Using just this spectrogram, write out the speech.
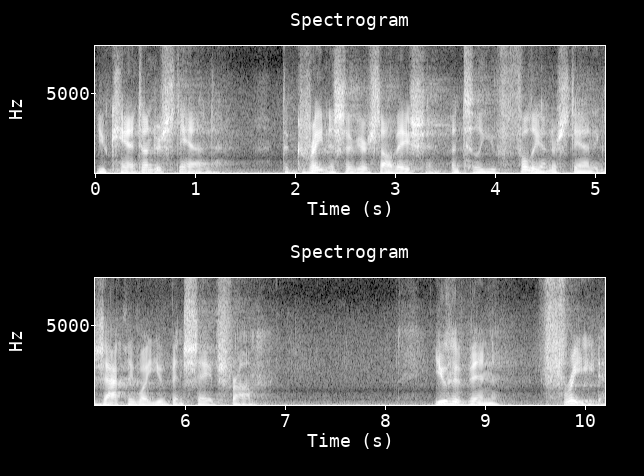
you can't understand the greatness of your salvation until you fully understand exactly what you've been saved from. You have been freed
